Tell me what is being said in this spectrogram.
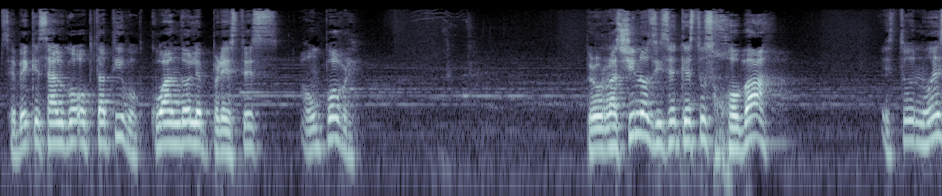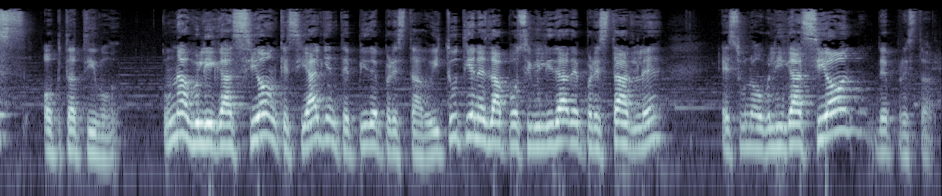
Se ve que es algo optativo. Cuando le prestes a un pobre. Pero Rashi nos dice que esto es jobá. Esto no es optativo una obligación que si alguien te pide prestado y tú tienes la posibilidad de prestarle, es una obligación de prestarle.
